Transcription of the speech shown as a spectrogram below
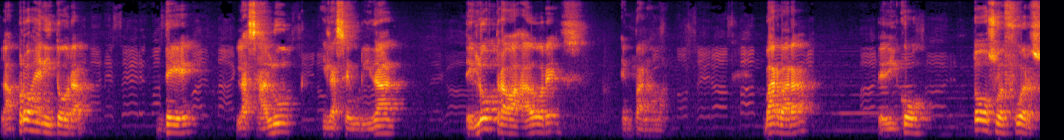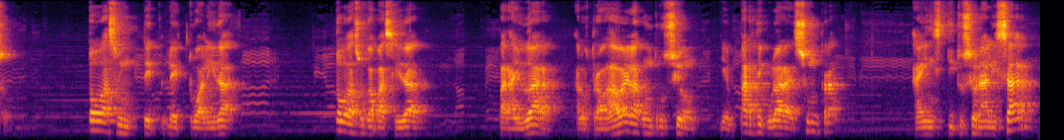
la progenitora de la salud y la seguridad de los trabajadores en Panamá. Bárbara dedicó todo su esfuerzo, toda su intelectualidad, toda su capacidad para ayudar a los trabajadores de la construcción y en particular al SUNTRA a institucionalizar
